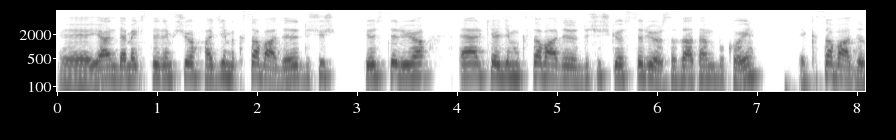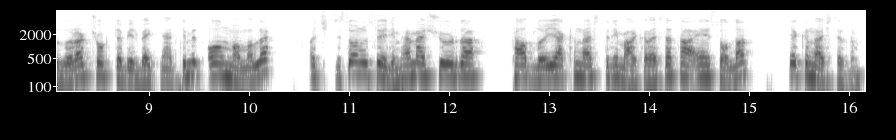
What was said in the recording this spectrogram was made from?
e, yani demek istediğim şu hacimi kısa vadede düşüş gösteriyor. Eğer ki hacimi kısa vadede düşüş gösteriyorsa zaten bu coin e, kısa vadeli olarak çok da bir beklentimiz olmamalı. Açıkçası onu söyleyeyim. Hemen şurada tabloyu yakınlaştırayım arkadaşlar. Ta en sondan yakınlaştırdım.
